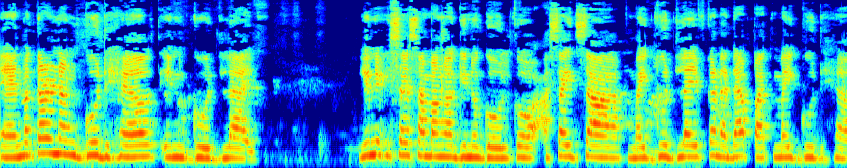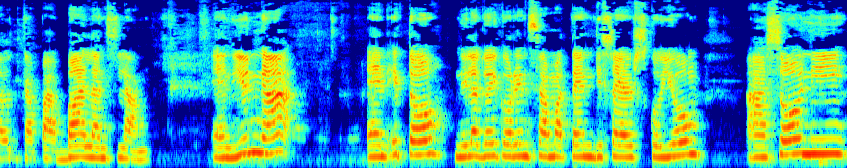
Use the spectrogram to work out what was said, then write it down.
And magkaroon ng good health in good life. Yun yung isa sa mga ginugol ko. Aside sa may good life ka na, dapat may good health ka pa. Balance lang. And yun nga, And ito, nilagay ko rin sa 10 desires ko yung uh, Sony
